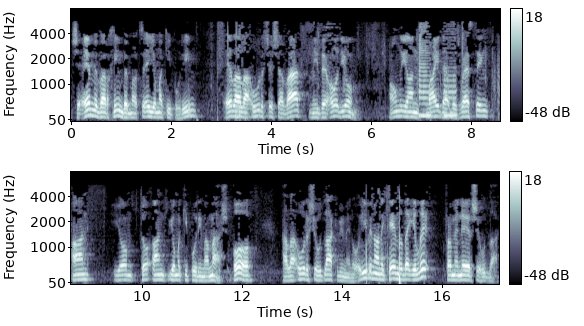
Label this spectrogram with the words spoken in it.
שהם מברכים במוצאי יום הכיפורים, אלא לאור ששבת מבעוד יום. Only on light that was resting on Yom, on Yom Kippurim Mamash, or ala ur shehudlak mimenu, or even on a candle that you lit from a ner shehudlak.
